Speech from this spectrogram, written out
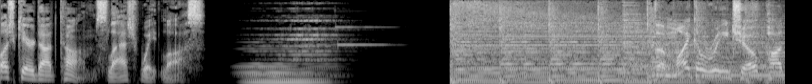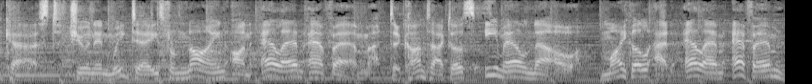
plushcare.com slash weight loss. The Michael Reade Show podcast. Tune in weekdays from 9 on LMFM. To contact us, email now michael at lmfm.ie.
